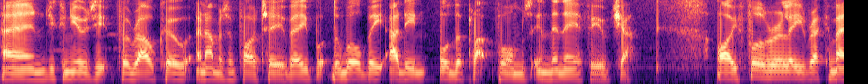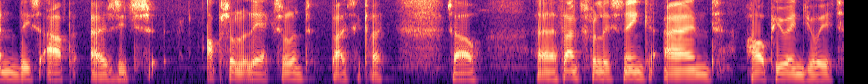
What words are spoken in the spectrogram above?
and you can use it for Roku and Amazon Fire TV but there will be adding other platforms in the near future. I thoroughly recommend this app as it's absolutely excellent basically. So uh, thanks for listening and hope you enjoy it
